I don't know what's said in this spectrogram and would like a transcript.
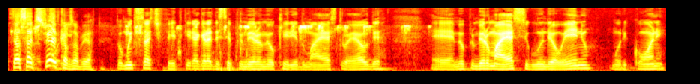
Está satisfeito, Carlos Alberto? Estou muito satisfeito. Queria agradecer primeiro ao meu querido maestro Helder é, meu primeiro maestro, segundo é o Enio Morricone.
